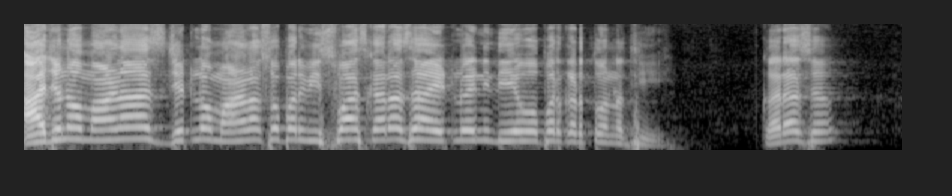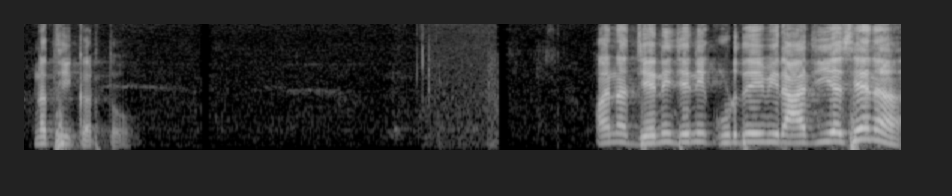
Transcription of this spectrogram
આજનો માણસ જેટલો માણસો પર વિશ્વાસ કરે છે, એટલો એની દેવો પર કરતો નથી. કરે છે? નથી કરતો. અને જેની જેની કુળદેવી રાજી હશે ને,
